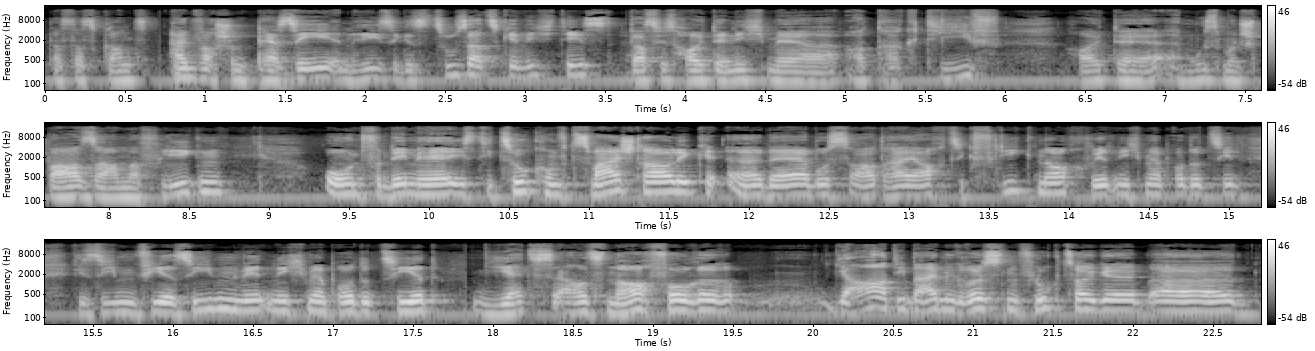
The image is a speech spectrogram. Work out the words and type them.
dass das ganz einfach schon per se ein riesiges Zusatzgewicht ist. Das ist heute nicht mehr attraktiv. Heute äh, muss man sparsamer fliegen. Und von dem her ist die Zukunft zweistrahlig. Äh, der Airbus A380 fliegt noch, wird nicht mehr produziert. Die 747 wird nicht mehr produziert. Jetzt als Nachfolger ja, die beiden größten Flugzeuge, äh,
